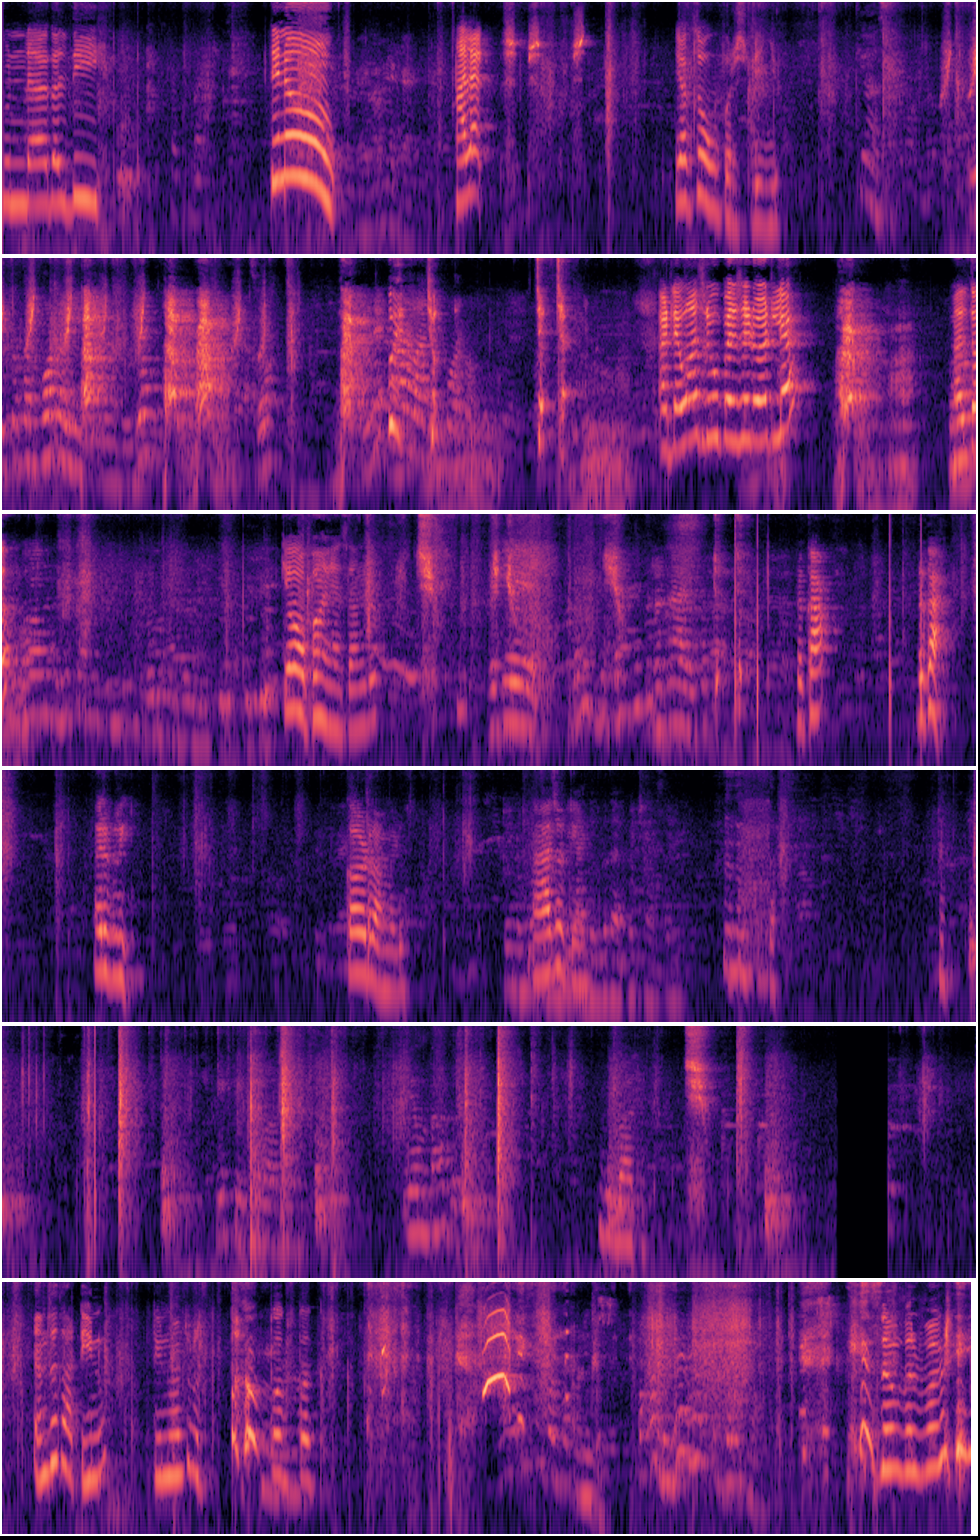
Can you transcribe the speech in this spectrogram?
ગુંડા ગલ્દી ટીનુ. હા, લાલ. એક તો ઉપર ચડી ગયો. એટલે વાંસળી ઉપર ચડ્યો એટલે? હાલ તો. કેવો ભાઈ સમજો રગા રગા રગડી કરડવા મળ્યું હા જો ટીમ એમ તા ટીનું ટીનું એમ જો પગ પગ સંભલ પકડી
